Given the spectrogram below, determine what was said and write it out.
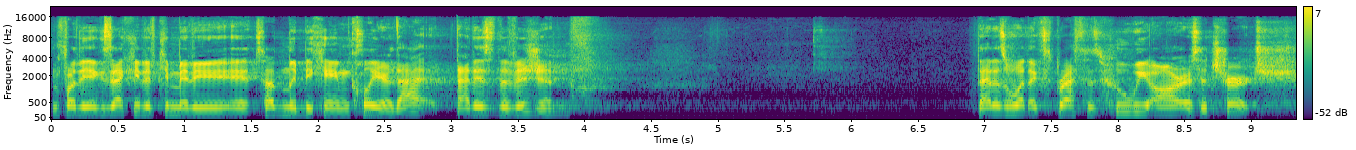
And for the executive committee, it suddenly became clear that that is the vision. That is what expresses who we are as a church,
